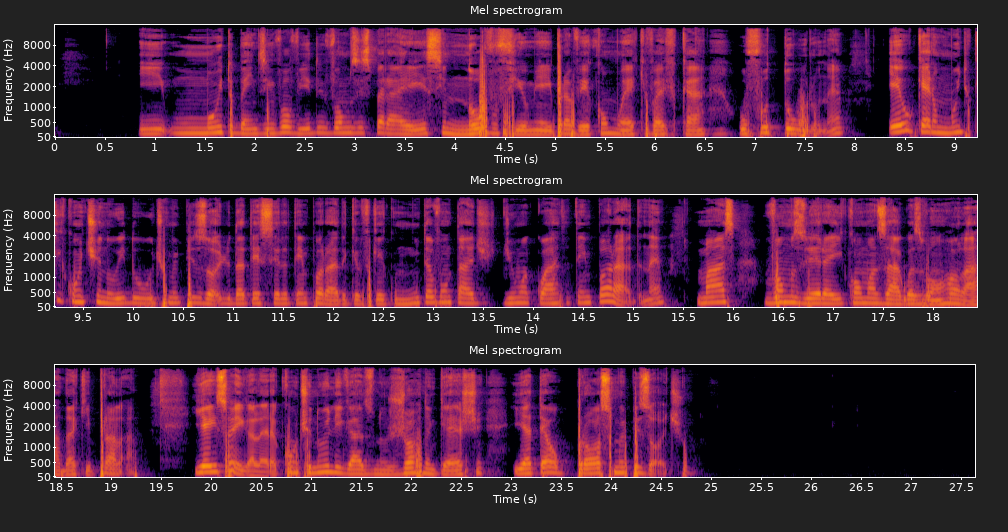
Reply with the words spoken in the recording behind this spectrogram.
e muito bem desenvolvido e vamos esperar esse novo filme aí para ver como é que vai ficar o futuro, né? Eu quero muito que continue do último episódio da terceira temporada, que eu fiquei com muita vontade de uma quarta temporada, né? Mas vamos ver aí como as águas vão rolar daqui para lá. E é isso aí, galera. Continuem ligados no Jordancast e até o próximo episódio.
